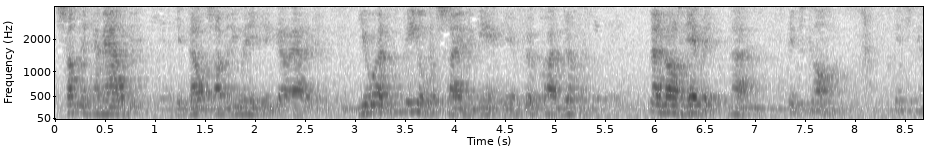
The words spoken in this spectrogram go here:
Something came out of you. You felt something leave you and go out of you. You won't feel the same again. You'll feel quite different. No, not heavy. No, it's gone. It's gone.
